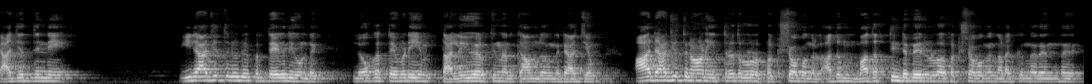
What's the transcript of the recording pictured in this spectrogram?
രാജ്യത്തിന്റെ ഈ രാജ്യത്തിനൊരു പ്രത്യേകതയുണ്ട്. ലോകത്തെവിടെയും തലയുയർത്തി നിൽക്കാവുന്ന രാജ്യം ആ രാജ്യത്തിനാണ് ഇത്തരത്തിലുള്ള പ്രക്ഷോഭങ്ങൾ അതും മതത്തിന്റെ പേരിലുള്ള പ്രക്ഷോഭങ്ങൾ നടക്കുന്നതെന്ന്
